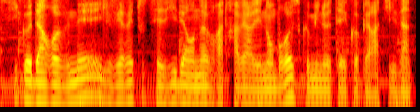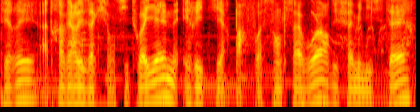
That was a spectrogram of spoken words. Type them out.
Si Godin revenait, il verrait toutes ces idées en œuvre à travers les nombreuses communautés coopératives d'intérêt, à travers les actions citoyennes, héritières parfois sans le savoir du familistère.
